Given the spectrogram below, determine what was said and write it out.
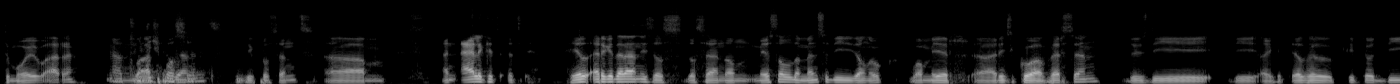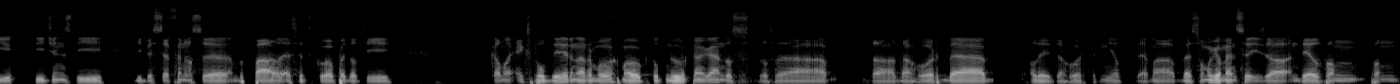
te mooi waren. Ja, 20 procent. 20 procent. Um, en eigenlijk het, het heel erge daaraan is, dat, dat zijn dan meestal de mensen die dan ook wat meer uh, risicoavers zijn. Dus die, die je hebt heel veel crypto-degens die, die beseffen als ze een bepaalde asset kopen, dat die kan exploderen naar omhoog, maar ook tot nul kan gaan. Dat, is, dat, is, uh, dat, dat hoort bij... Allee, dat hoort er niet altijd bij, maar bij sommige mensen is dat een deel van, van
